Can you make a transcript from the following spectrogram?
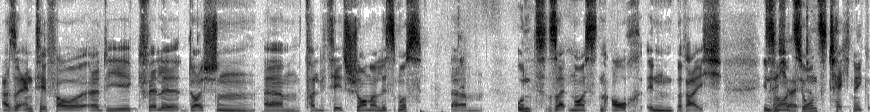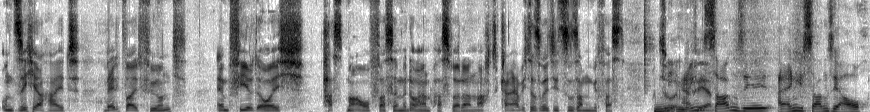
also NTV, äh, die Quelle deutschen ähm, Qualitätsjournalismus ähm, und seit neuestem auch im Bereich Informationstechnik und Sicherheit weltweit führend, empfiehlt euch, passt mal auf, was ihr mit euren Passwörtern macht. Habe ich das richtig zusammengefasst? So nee, eigentlich, sagen sie, eigentlich sagen sie auch,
